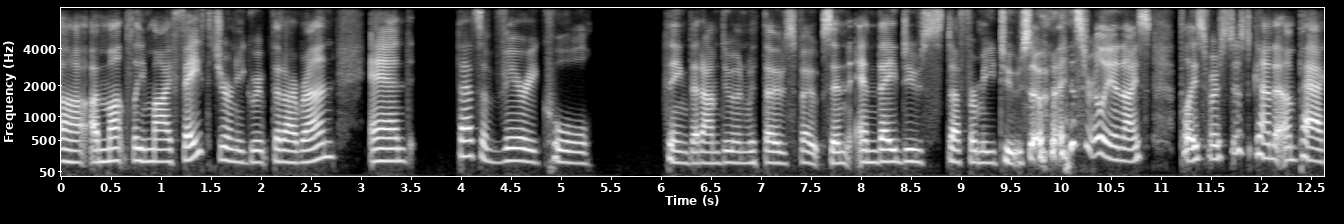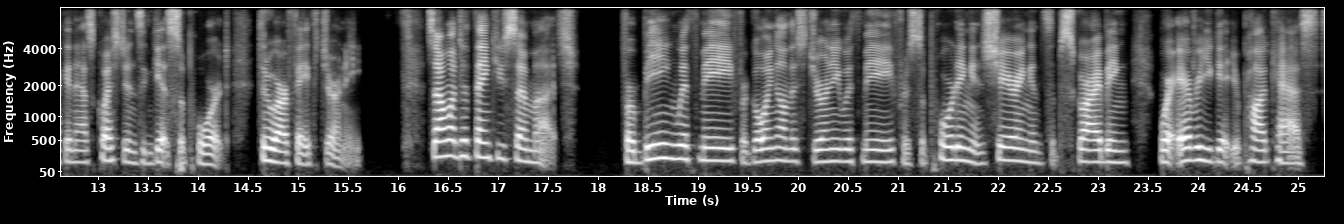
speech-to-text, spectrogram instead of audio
uh, a monthly My Faith Journey group that I run. And that's a very cool thing that I'm doing with those folks and and they do stuff for me too. So it's really a nice place for us just to kind of unpack and ask questions and get support through our faith journey. So I want to thank you so much for being with me, for going on this journey with me, for supporting and sharing and subscribing wherever you get your podcasts.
